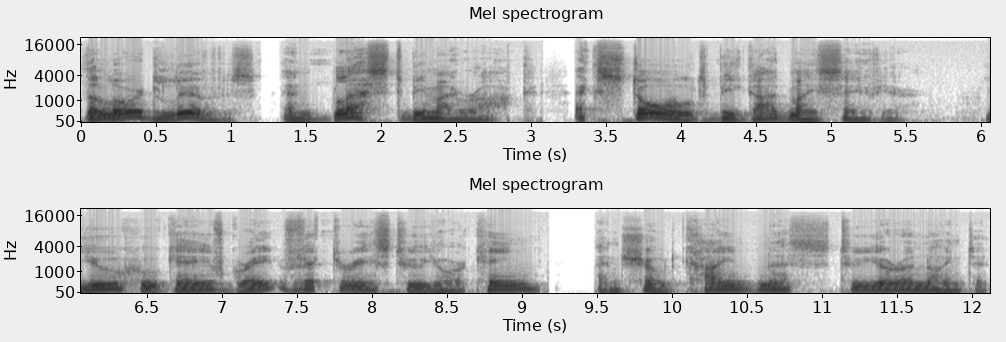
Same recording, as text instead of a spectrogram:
The Lord lives, and blessed be my rock. Extolled be God my Saviour. You who gave great victories to your king and showed kindness to your anointed.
